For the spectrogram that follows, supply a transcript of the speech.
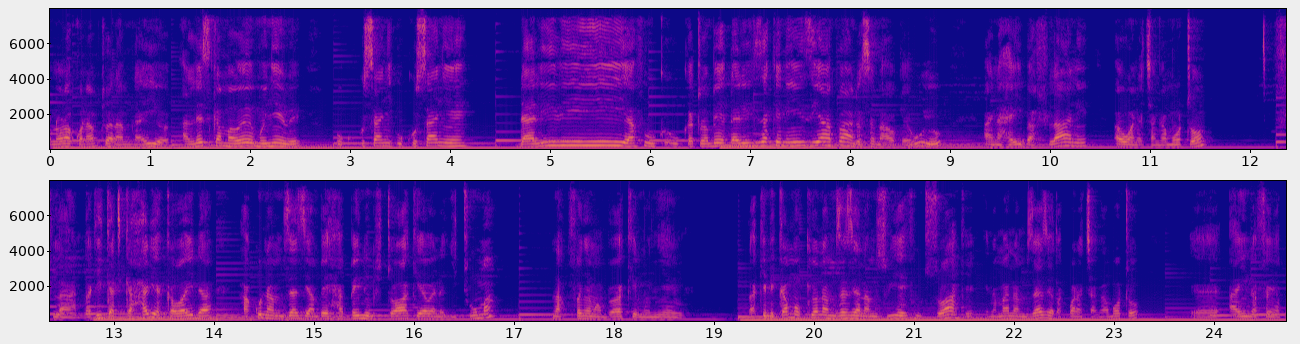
unaona kuna mtu wa namna hiyo unless kama wewe mwenyewe ukusanye, ukusanye dalili afu ukatuambia dalili zake ni hizi hapa ndosema okay huyu ana haiba fulani au ana changamoto fulani. Lakini katika hali ya kawaida hakuna mzazi ambaye hapendi mtoto wake awe anajituma na kufanya mambo yake mwenyewe. Lakini kama ukiona mzazi anamzuia hivi mtoto wake ina maana mzazi atakuwa na changamoto eh, aina fulani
